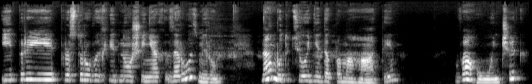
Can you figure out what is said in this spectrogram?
І при просторових відношеннях за розміром нам будуть сьогодні допомагати вагончик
